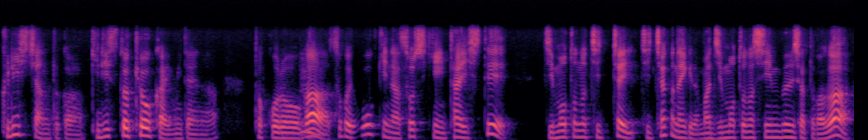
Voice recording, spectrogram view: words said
クリスチャンとかキリスト教会みたいなところがすごい大きな組織に対して地元のちっちゃいちっちゃくないけど、まあ、地元の新聞社とかが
